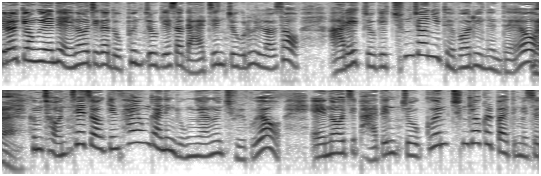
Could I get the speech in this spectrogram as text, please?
이럴 경우에는 에너지가 높은 쪽에서 낮은 쪽으로 흘러서 아래쪽에 충전이 돼 버리는데요. 네. 그럼 전체적인 사용 가능 용량은 줄고요. 에너지 받은 쪽은 충격을 받으면서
